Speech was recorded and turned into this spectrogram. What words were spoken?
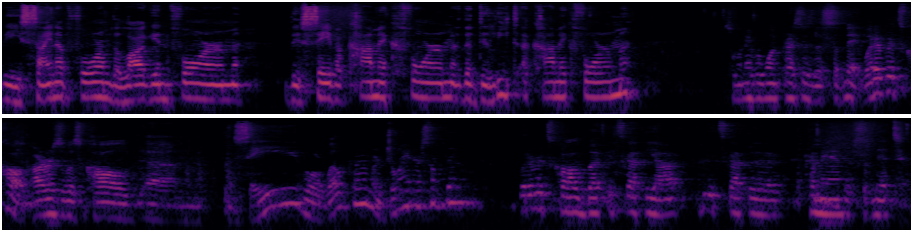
The sign up form, the login form, the save a comic form, the delete a comic form. So whenever one presses the submit, whatever it's called, ours was called um, save or welcome or join or something, whatever it's called, but it's got the uh, it's got the command of submit.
